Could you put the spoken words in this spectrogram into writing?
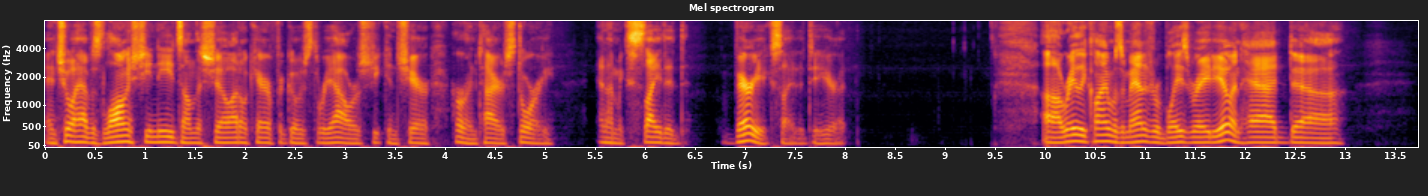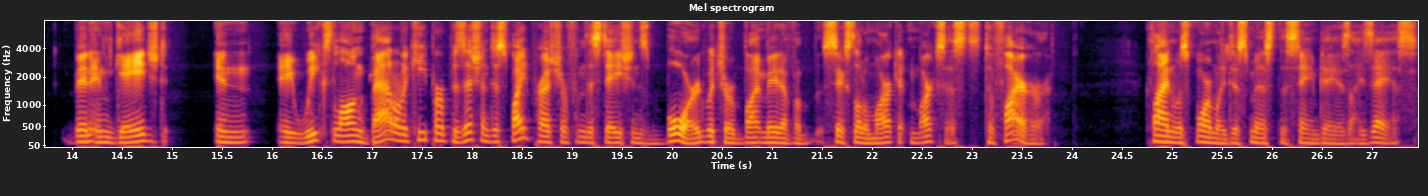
And she'll have as long as she needs on the show. I don't care if it goes three hours. She can share her entire story. And I'm excited, very excited to hear it. Uh, Rae'Lee Klein was a manager of Blaze Radio and had uh, been engaged in a weeks long battle to keep her position despite pressure from the station's board, which are made up of six little market Marxists, to fire her. Klein was formally dismissed the same day as Isaias.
